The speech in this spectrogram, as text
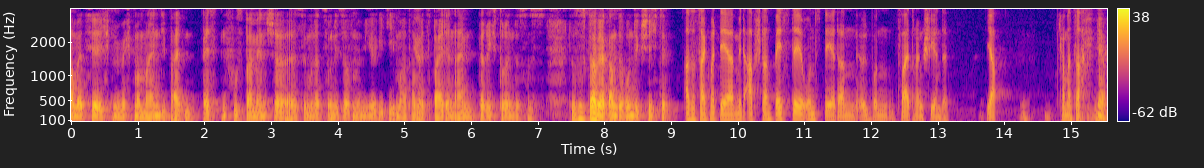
haben wir jetzt hier, ich möchte mal meinen, die beiden besten Fußballmanager-Simulationen, die es auf dem Amiga gegeben hat, haben ja. jetzt beide in einem Bericht drin. Das ist, das ist, glaube ich, eine ganz runde Geschichte. Also sag mal, der mit Abstand beste und der dann irgendwann zweitrangierende. Ja. Kann man sagen. Ja.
